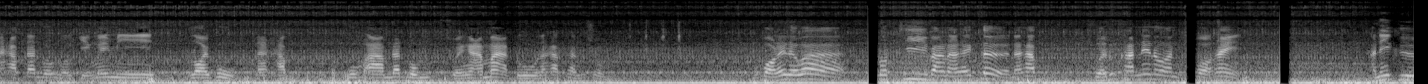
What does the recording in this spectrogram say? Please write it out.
นะครับ ด้านบนของเก๋งไม่มีรอยผุนะครับ อาร์มด้านบนสวยงามมากดูนะครับท่านผู้ชมผมบอกได้เลยว่ารถที่บางนาแท็กเตอร์นะครับ สวยทุกคันแน่นอนบอกให้ อันนี้คือ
